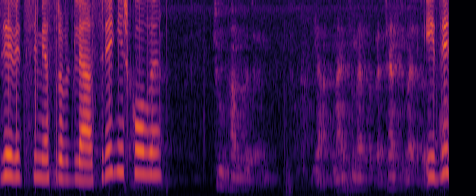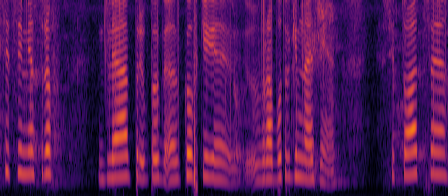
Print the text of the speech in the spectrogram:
9 семестров для средней школы и for 10 семестров для при- подготовки в работу в гимназии. Ситуация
